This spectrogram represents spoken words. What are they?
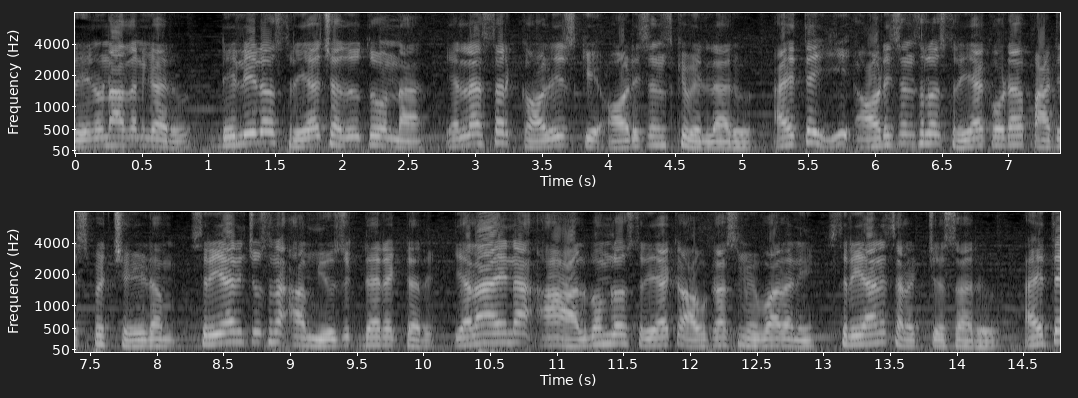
రేణునాథన్ గారు ఢిల్లీలో శ్రేయ చదువుతూ ఉన్న ఎల్ఎస్ఆర్ కాలేజ్కి ఆడిషన్స్కి వెళ్ళారు అయితే ఈ ఆడిషన్స్లో శ్రేయ కూడా పార్టిసిపేట్ చేయడం శ్రేయాని చూసిన ఆ మ్యూజిక్ డైరెక్టర్ ఎలా అయినా ఆ ఆల్బమ్లో శ్రేయకు అవకాశం ఇవ్వాలని శ్రేయాని సెలెక్ట్ చేశారు. అయితే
